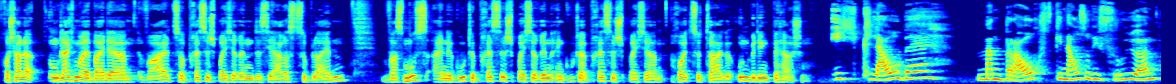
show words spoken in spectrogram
Frau Schaller, um gleich mal bei der Wahl zur Pressesprecherin des Jahres zu bleiben, was muss eine gute Pressesprecherin, ein guter Pressesprecher heutzutage unbedingt beherrschen? Ich glaube, man braucht genauso wie früher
